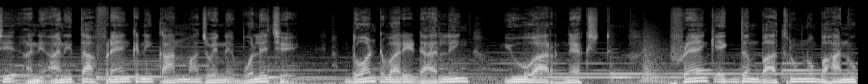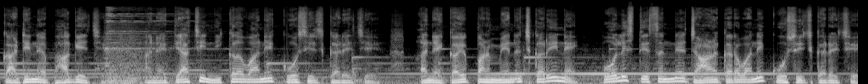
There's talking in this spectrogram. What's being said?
છે અને અનિતા ફ્રેન્કની કાનમાં જોઈને બોલે છે don't worry darling you are next Frank એકદમ બાથરૂમનું બહાનું કાઢીને ભાગે છે અને ત્યાંથી નીકળવાની કોશિશ કરે છે અને કંઈ પણ મેનેજ કરીને પોલીસ સ્ટેશનને જાણ કરવાની કોશિશ કરે છે.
